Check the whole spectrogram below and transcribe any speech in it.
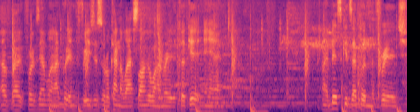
uh, for example, and I put it in the freezer so it'll kind of last longer when I'm ready to cook it. And my biscuits I put in the fridge.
